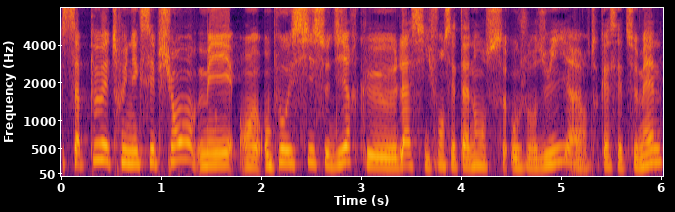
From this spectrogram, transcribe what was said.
ça peut être une exception, mais on peut aussi se dire que là, s'ils font cette annonce aujourd'hui, euh, en tout cas cette semaine,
